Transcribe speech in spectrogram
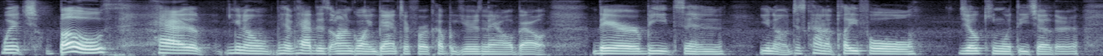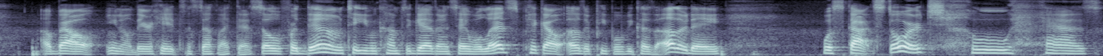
which both had, you know, have had this ongoing banter for a couple years now about their beats and, you know, just kind of playful joking with each other about you know their hits and stuff like that. So for them to even come together and say well let's pick out other people because the other day was scott storch who has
